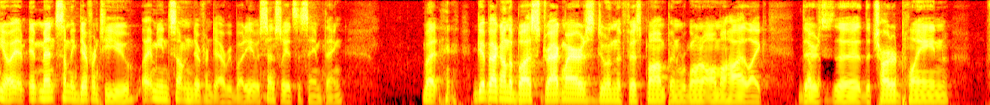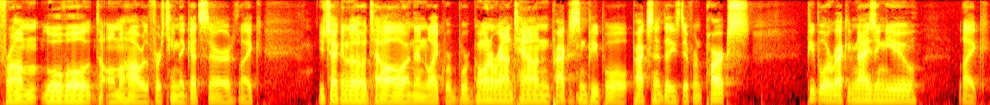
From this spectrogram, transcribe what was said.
you know it, it meant something different to you. I mean, something different to everybody. It was, essentially it's the same thing. But get back on the bus. Dragmeyer's doing the fist bump, and we're going to Omaha. Like there's the the chartered plane from Louisville to Omaha. We're the first team that gets there. Like you check into the hotel, and then like we're we're going around town practicing people practicing at these different parks. People are recognizing you, like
